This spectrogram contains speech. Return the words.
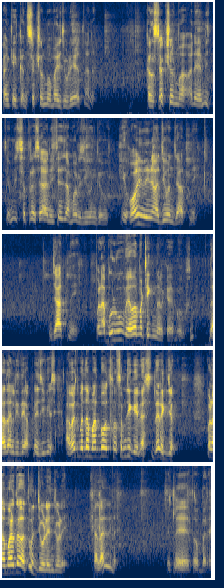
કારણ કે કન્સ્ટ્રક્શનમાં મારી જોડે હતા ને. કન્સ્ટ્રક્શનમાં અને એમની એમની છત્રછાયા નીચે જ અમારું જીવન ગયું એ હોય નહીં આ જીવન જાત નહીં. જાત નહીં. પણ આ બોલવું વ્યવહારમાં ઠીક ન કહે બહુ, શું? દાદાને લીધે આપણે જીવીએ છીએ. હવે જ બધા મહાત્માઓ સમજી ગયેલા છે, દરેક જો. પણ અમારે તો હતું જ જોડે જોડે. ખ્યાલ આવ્યું ને? એટલે તો બને.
